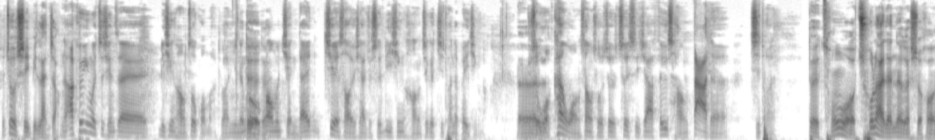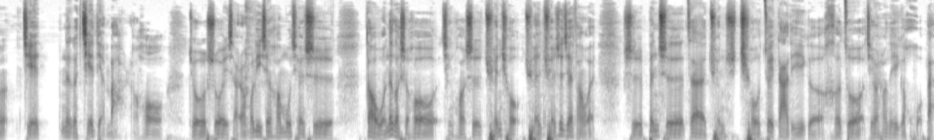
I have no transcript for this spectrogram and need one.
这就是一笔烂账。那阿 Q 因为之前在立新行做过嘛，对吧？你能够帮我们简单介绍一下，就是立新行这个集团的背景吗？呃，就是我看网上说这这是一家非常大的集团，对，从我出来的那个时候节那个节点吧，然后就说一下，然后立新行目前是到我那个时候情况是全球全全世界范围是奔驰在全球最大的一个合作经销商的一个伙伴，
